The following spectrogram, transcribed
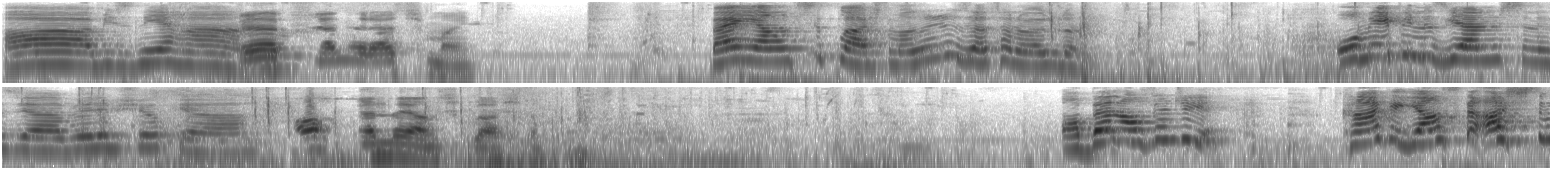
Aa biz niye ha? Evet dur. planları açmayın. Ben yanlışlıkla açtım az önce zaten öldüm. Oğlum hepiniz gelmişsiniz ya. Böyle bir şey yok ya. Ah ben de yanlışlıkla açtım. Aa ben az önce kanka yanlışlıkla açtım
